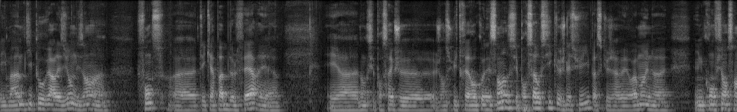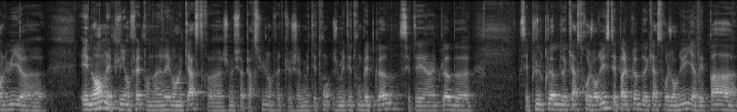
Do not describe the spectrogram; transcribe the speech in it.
il m'a un petit peu ouvert les yeux en me disant fonce, tu es capable de le faire. Et, et donc, c'est pour ça que j'en suis très reconnaissant. C'est pour ça aussi que je l'ai suivi, parce que j'avais vraiment une, une, confiance en lui énorme. Et puis en fait, en arrivant à Castres, euh, je me suis aperçu en fait, que je m'étais trompé, de club. C'était un club, euh, c'est plus le club de Castres aujourd'hui, c'était pas le club de Castres aujourd'hui. Il n'y avait pas,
